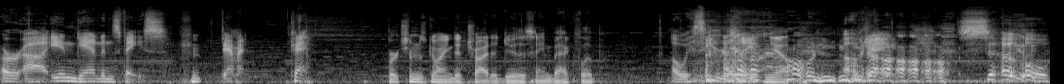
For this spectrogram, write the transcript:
Or uh, in Gandon's face. Damn it. Okay. Bertram's going to try to do the same backflip. Oh, is he really? Yeah. Okay. So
